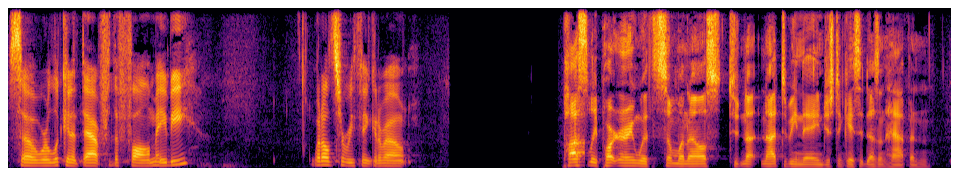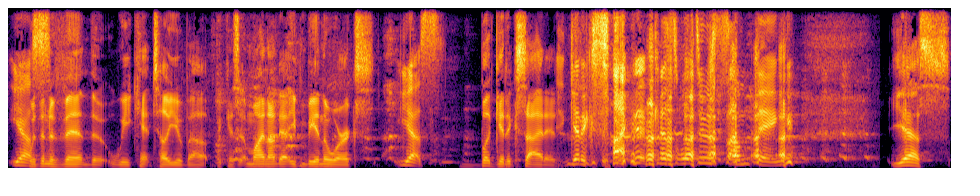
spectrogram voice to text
So we're looking at that for the fall, maybe. What else are we thinking about? Possibly partnering with someone else to not not to be named, just in case it doesn't happen. Yes. With an event that we can't tell you about because it might not even be in the works. Yes, But get excited. get excited because we'll do something. Yes.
